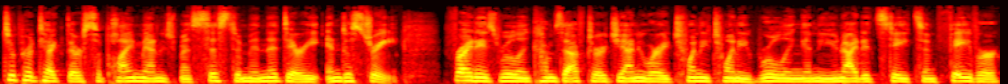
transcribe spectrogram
to protect their supply management system in the dairy industry. Friday's ruling comes after a January 2020 ruling in the United States in favor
